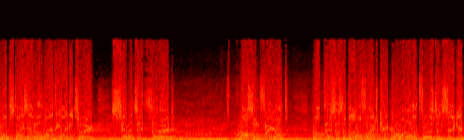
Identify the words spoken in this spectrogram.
job, stays out of the way in the 82. Simmons in third. Russ and Field. But this is the battle, folks. Keep your eye on it. First and second.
